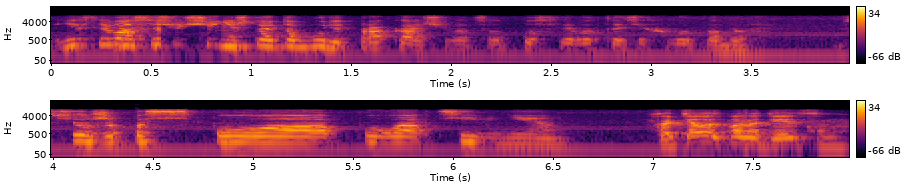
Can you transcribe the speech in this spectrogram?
Если у вас ощущение, что это будет прокачиваться вот после вот этих выпадов, все же по, по, поактивнее. Хотелось бы надеяться.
